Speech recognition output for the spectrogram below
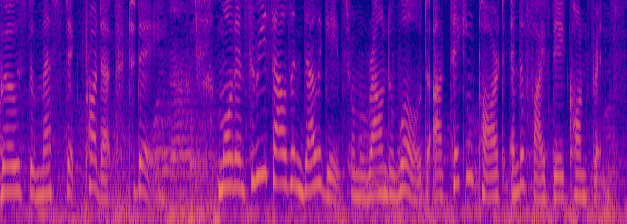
gross domestic product today. More than 3,000 delegates from around the world are taking part in the five-day conference.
